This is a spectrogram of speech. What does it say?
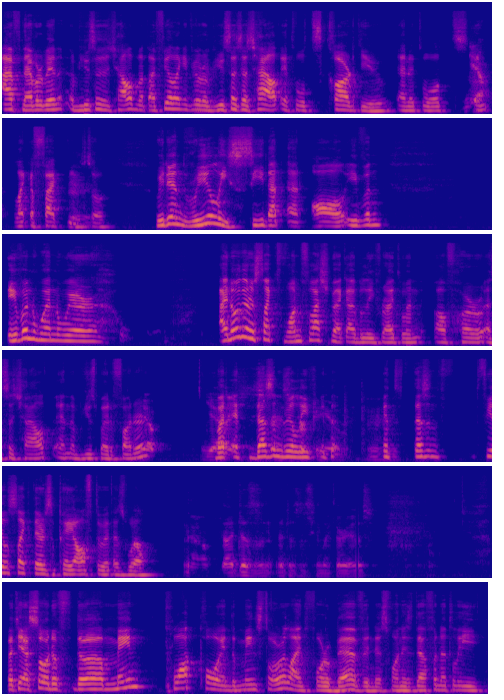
I've never been abused as a child, but I feel like if you're mm-hmm. abused as a child, it will scar you and it will yeah. like affect you. Mm-hmm. So we didn't really see that at all. Even even when we're I know there's like one flashback, I believe, right, when of her as a child and abused by the father. Yep. Yeah, but it doesn't really it, mm-hmm. it, doesn't feels like there's a payoff to it as well. No, that doesn't it doesn't seem like there is. But yeah, so the the main plot point, the main storyline for Bev in this one is definitely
